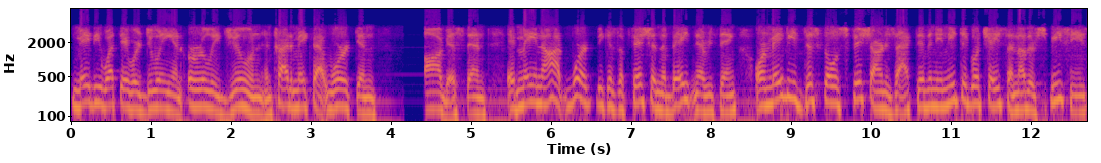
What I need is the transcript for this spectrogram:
maybe what they were doing in early June and try to make that work in August. And it may not work because the fish and the bait and everything, or maybe just those fish aren't as active and you need to go chase another species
